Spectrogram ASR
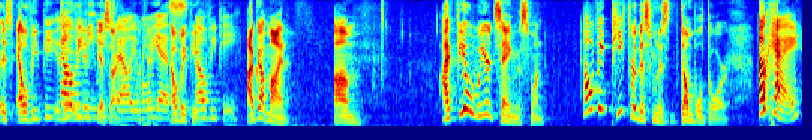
it's LVP. Is that what we LVP did? Yeah, sorry. valuable. Okay, Yes. LVP. LVP. I've got mine. Um, I feel weird saying this one. LVP for this one is Dumbledore. Okay.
